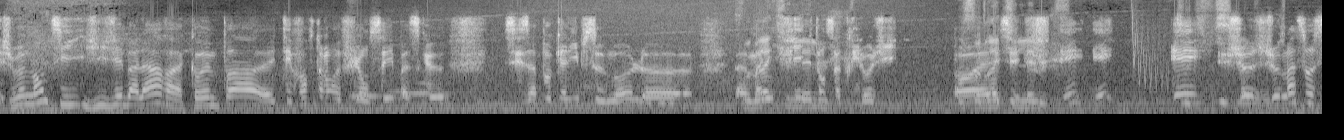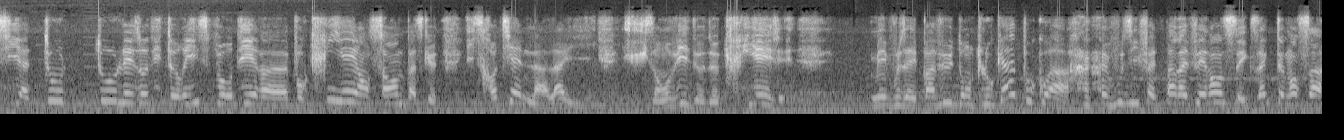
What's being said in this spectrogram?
je me demande si JG Ballard a quand même pas été fortement influencé parce que ces apocalypses molles magnifiques. Dans sa trilogie. Il faudrait qu'il l'ait lu. et, et, et je, je m'associe à tous tous les auditoristes pour dire, euh, pour crier ensemble parce que ils se retiennent là, là ils, ils ont envie de, de crier. Mais vous avez pas vu Don't Look Up ou quoi Vous y faites pas référence, c'est exactement ça.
